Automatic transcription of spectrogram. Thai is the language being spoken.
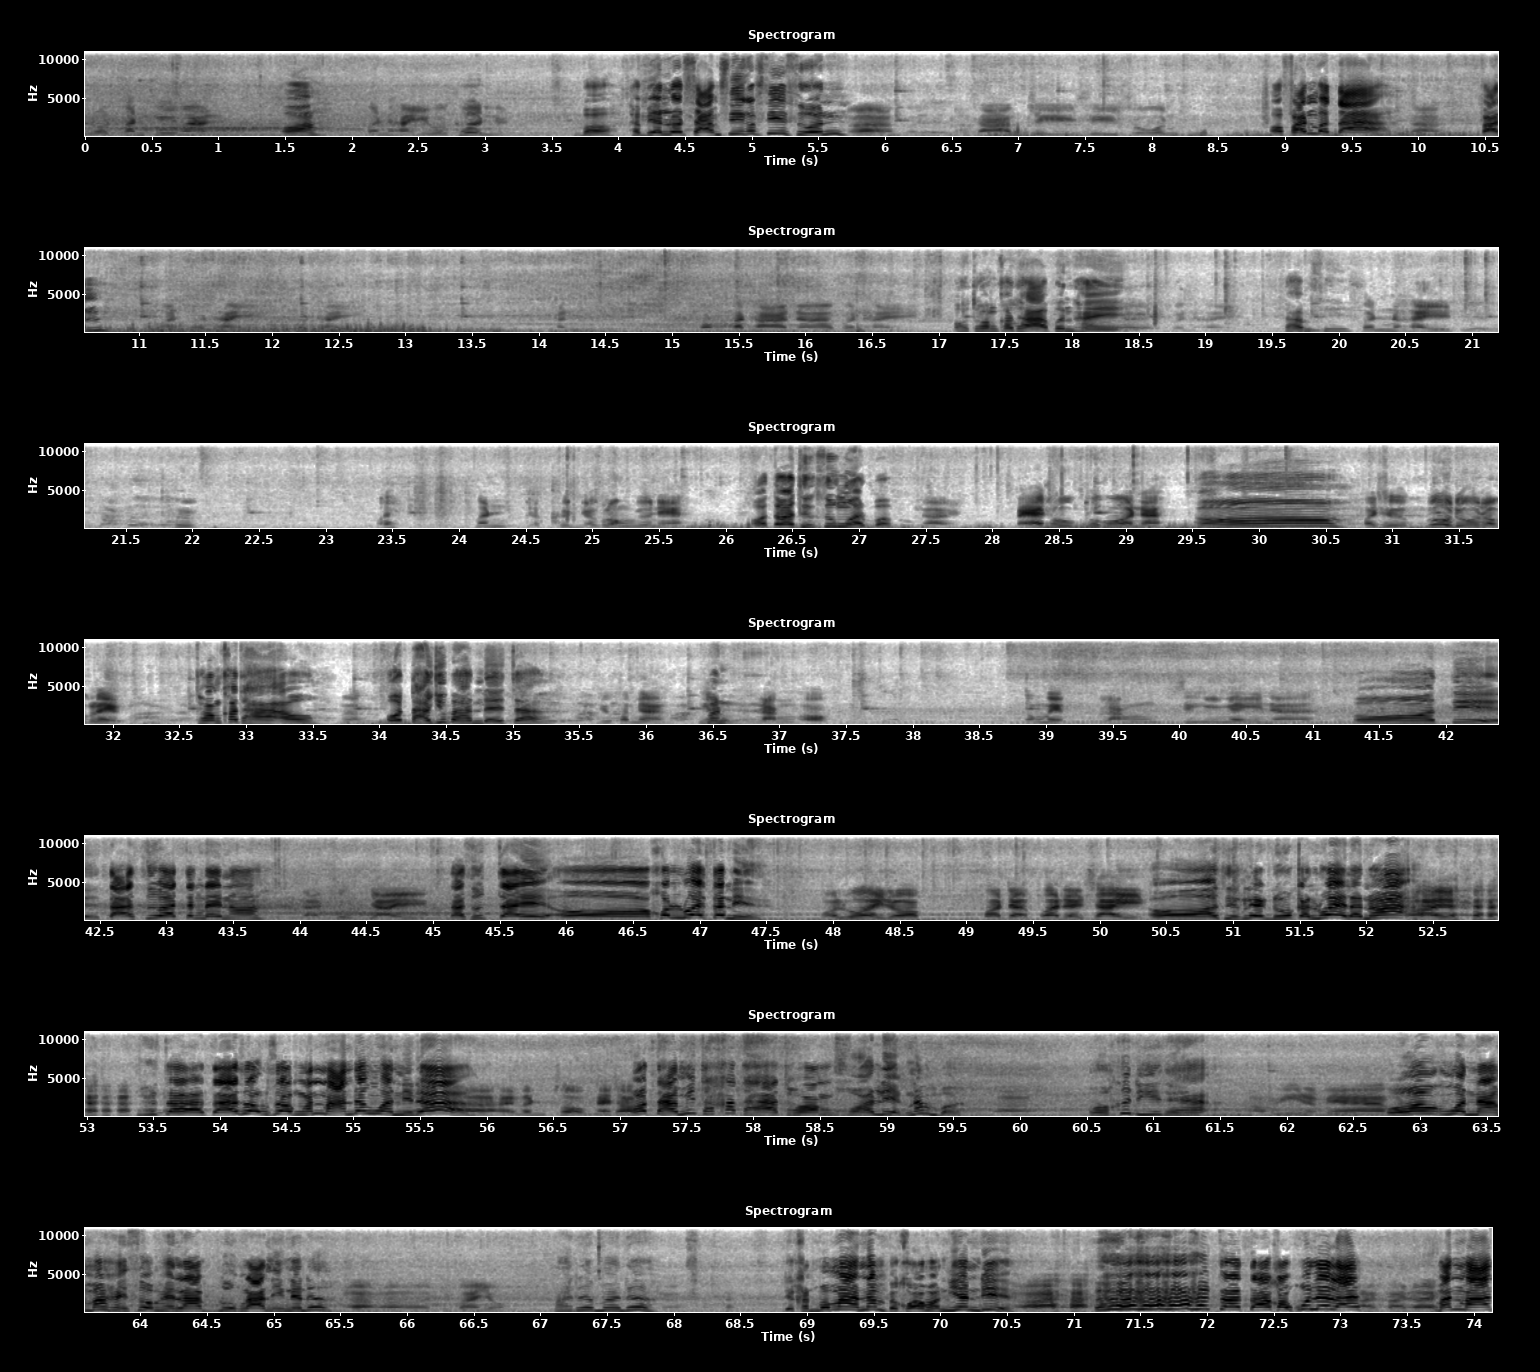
นรถคันขี่มาอ๋อเพิ่นให้ว่าขึ้นบ่ทะเบียนรถ34กับ40อ่าสามสี่สี่ศูนย์อ๋อฝันบ่ตาอ่าฝันมันเพิ่นให้เพิ่นให้อันของคาถานะเพิ่นให้อ๋อทองคาถาเพิ่นให้เพิ่นให้34เพิ่นให้ถึกเอ้ยมันจะขึ้นจากล่องอยู่แน่อ๋อแต่ว่าถึกสูงวดบ่ได้ แปะถูกทุกงวดนะอ๋อไปถือดูดูดอกเล็กทองคาถาเอาอ่าโอ้ตาอยู่บ้านใดจ้ะอยู่คำย่างมันเยหลังออกน้องเมฆหลังสีไงนะอ๋อติตาเสื้อจังไดเนาะแต่ชุกใจ ตาสุดใจอ๋อคนรวยตัวนี่พอรวยดอก พ่อจะพ่อได้ใช้อ๋อถึงเลขดูกันรวยแล้วเนาะไอ้จ้าตาส่งส่งมันหมานๆเดังวันนี่เด้ออ่าให้มันโชคในท้องอ๋อตามีทักคาถาทองขอเลขนำบ่อ่าโอ้คือดีแท้เอานี่แหละแม่โอ้งวดหน้ามาให้ส่งให้ลาบลูกหลานอีกแน่เด้ออ่าอ่าอ่าสิมาอยู่มาเด้อมาเด้อเดี๋ยวคันบ่มานํไปขอหอนเฮียนดิอ่าตาตาขอบคุณหลายไปไปเลยๆมันหมา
